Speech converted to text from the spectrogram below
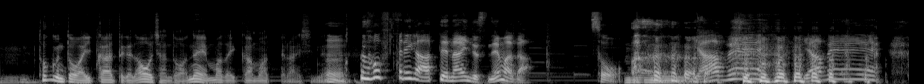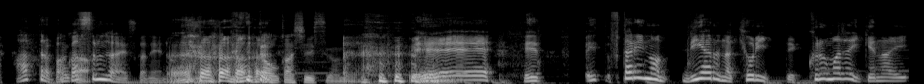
うんト君とは一回会ったけどあおちゃんとはねまだ一回も会ってないしねうん。この二人が会ってないんですね、まだ。そう。うん やべえ、やべえ。会ったら爆発するんじゃないですかね。なんか なんかおかしいですよね。えー、え、え、二人のリアルな距離って車じゃ行けない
